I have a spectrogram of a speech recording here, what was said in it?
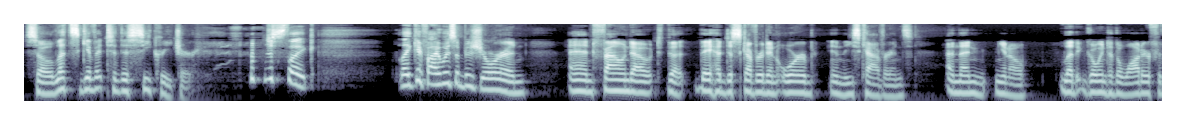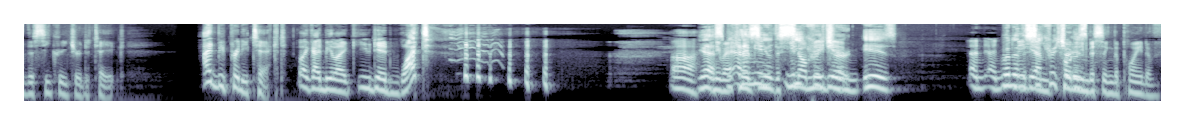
So let's give it to this sea creature. Just like like if I was a Bajoran and found out that they had discovered an orb in these caverns and then, you know, let it go into the water for the sea creature to take. I'd be pretty ticked. Like I'd be like, "You did what?" uh, yes, anyway, because and I mean, you know the sea maybe creature I'm, is and and well, no, maybe I'm totally is- missing the point of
